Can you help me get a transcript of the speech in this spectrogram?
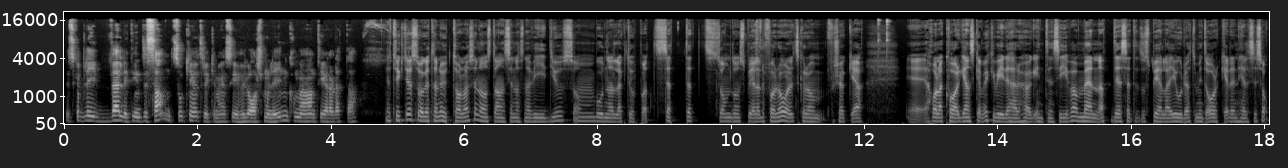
det ska bli väldigt intressant, så kan jag uttrycka mig, och se hur Lars Molin kommer att hantera detta. Jag tyckte jag såg att han uttalade sig någonstans i någon sån här video som Boden hade lagt upp att sättet som de spelade förra året ska de försöka eh, hålla kvar ganska mycket vid det här högintensiva men att det sättet att spela gjorde att de inte orkade en hel säsong.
